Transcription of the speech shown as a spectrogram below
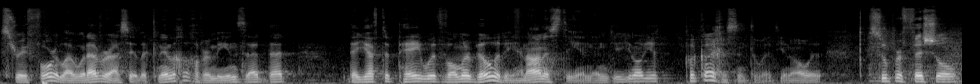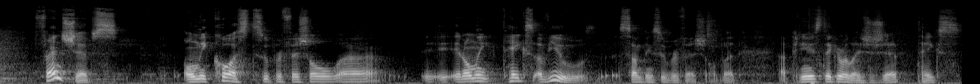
straightforward level, whatever, I say the means that, that, that you have to pay with vulnerability and honesty, and, and you know, you put kaiches into it, you know. Superficial friendships only cost superficial, uh, it, it, only takes of you something superficial, but a pneumistic relationship takes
